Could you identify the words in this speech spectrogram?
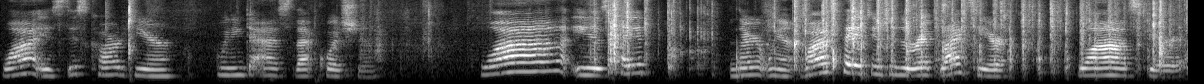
Why is this card here? We need to ask that question. Why is pay there it went. Why is pay attention to the red flags here? Why spirit?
